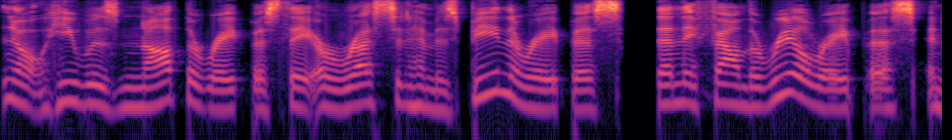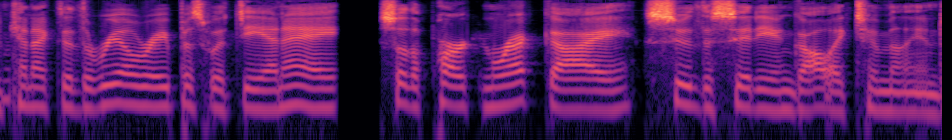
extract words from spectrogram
No, he was not the rapist. They arrested him as being the rapist. Then they found the real rapist and connected the real rapist with DNA. So the Park and Rec guy sued the city and got like $2 million.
